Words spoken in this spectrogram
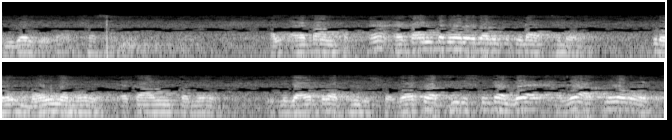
ఎంజాయ్ చేయడం అభ్యాసం. ఏకాంతం. ఏకాంతము అనే దానికి కూడా అర్థము. ఇప్పుడు మౌనము ఏకాంతము. వీటిని జాగ్రత్తగా అర్థం చేసుకోవాలి. జాగ్రత్తగా అర్థం చేసుకుంటే అదే అదే ఆత్మయోగం అవుతుంది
